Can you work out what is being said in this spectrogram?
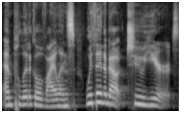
and political violence within about two years.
